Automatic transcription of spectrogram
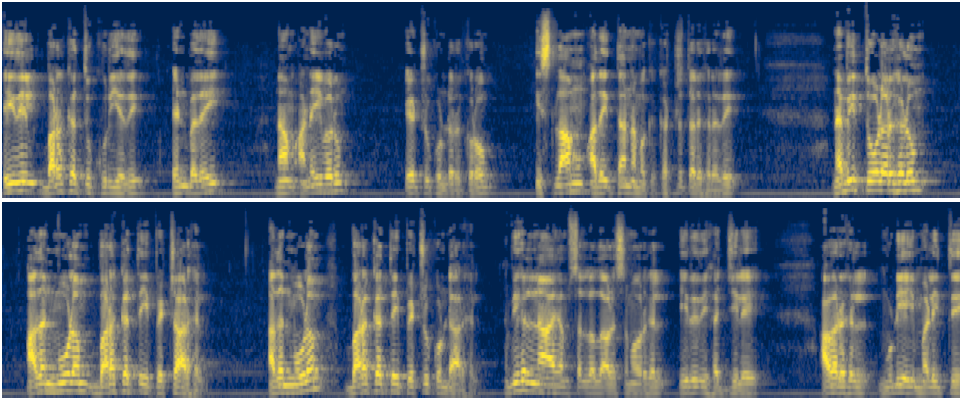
இதில் பறக்கத்துக்குரியது என்பதை நாம் அனைவரும் ஏற்றுக்கொண்டிருக்கிறோம். இஸ்லாமும் அதைத்தான் நமக்கு கற்றுத்தருகிறது. நபித்தோழர்களும் அதன் மூலம் பறக்கத்தை பெற்றார்கள். அதன் மூலம் பறக்கத்தை பெற்றுக்கொண்டார்கள். நபிகள் நாயகம் சல்லா அலுவலம் அவர்கள் இறுதி ஹஜ்ஜிலே அவர்கள் முடியை மலித்து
